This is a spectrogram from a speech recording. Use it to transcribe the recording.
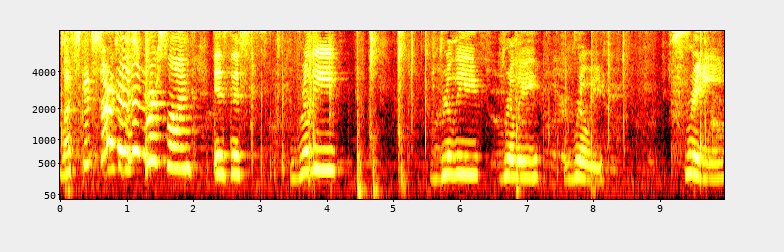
let's get started. This first slime is this really, really, really, really pretty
